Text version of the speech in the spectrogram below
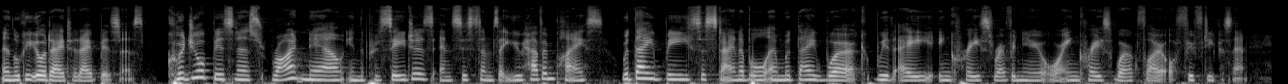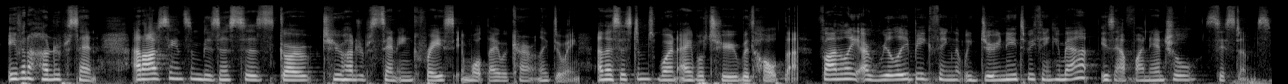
and look at your day to day business. Could your business right now, in the procedures and systems that you have in place, would they be sustainable and would they work with a increased revenue or increased workflow of 50%? Even 100%. And I've seen some businesses go 200% increase in what they were currently doing, and the systems weren't able to withhold that. Finally, a really big thing that we do need to be thinking about is our financial systems.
